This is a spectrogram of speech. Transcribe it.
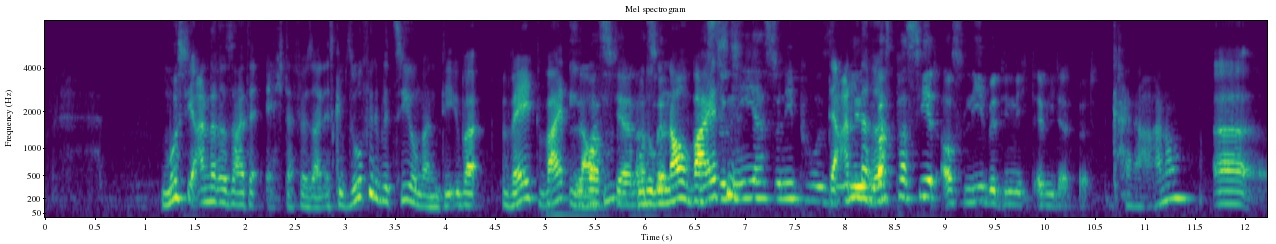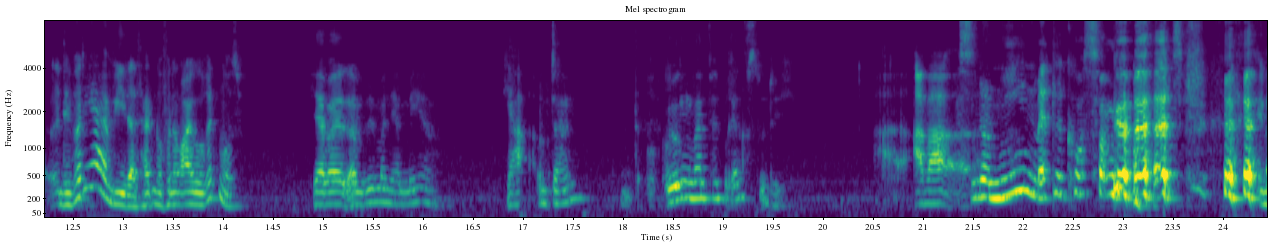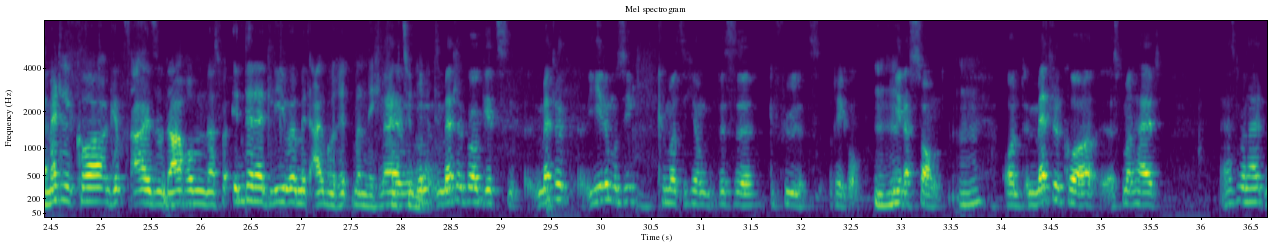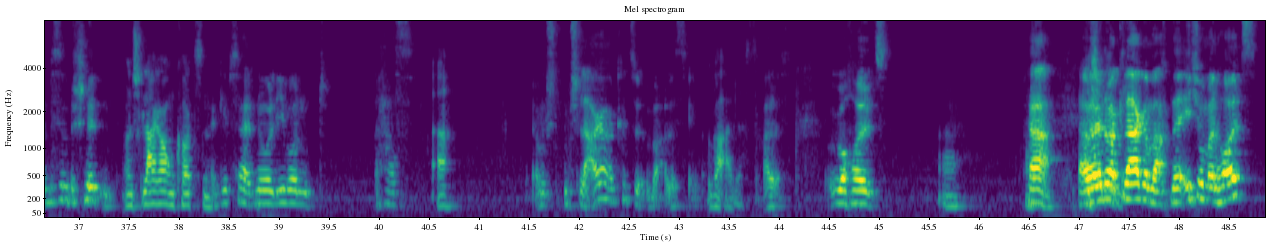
muss die andere Seite echt dafür sein. Es gibt so viele Beziehungen, die über weltweit laufen, wo hast du genau weißt, du nie, du nie der andere- Was passiert aus Liebe, die nicht erwidert wird? keine Ahnung, äh, die wird ja erwidert, halt nur von einem Algorithmus. Ja, weil dann will man ja mehr. Ja, Und dann? Irgendwann verbrennst du dich. Aber Hast du noch nie einen Metalcore-Song gehört? im Metalcore geht es also darum, dass Internetliebe mit Algorithmen nicht Nein, im funktioniert. Grunde, Metalcore geht's. Metal, jede Musik kümmert sich um gewisse Gefühlsregung. Mhm. Jeder Song. Mhm. Und im Metalcore ist man halt. Da ist man halt ein bisschen beschnitten. Und Schlager und Da Kotzen. gibt es halt nur Liebe und Hass. Ah. Im, Sch- Im Schlager kannst du über alles singen. Über alles. Alles. Über Holz. Ah. Ha, haben wir nur klar gemacht, ne? Ich und mein Holz,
